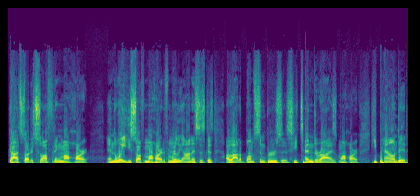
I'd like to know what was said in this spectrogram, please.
God started softening my heart. And the way he softened my heart, if I'm really honest, is because a lot of bumps and bruises. He tenderized my heart. He pounded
